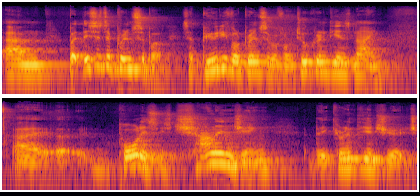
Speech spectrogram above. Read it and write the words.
Um, but this is a principle. It's a beautiful principle from 2 Corinthians 9 uh, uh, Paul is, is challenging the Corinthian church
